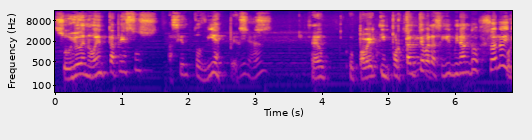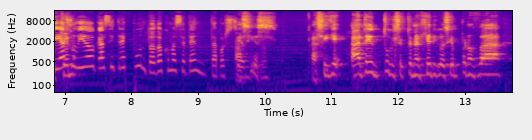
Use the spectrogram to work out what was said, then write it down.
subió de 90 pesos a 110 pesos. Mira. O sea, un, un papel importante Sí. para seguir mirando. Solo hoy ¿Por día subió casi 3 puntos, 2,70%. Así es. Así que atento que el sector energético siempre nos da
